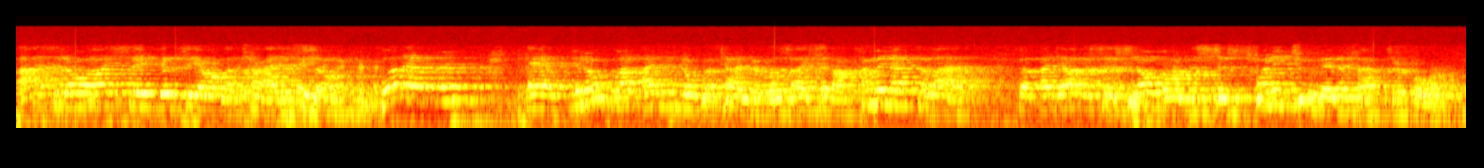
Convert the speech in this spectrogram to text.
I said, oh, I stay busy all the time, so whatever. And you know what? I didn't know what time it was. I said, I'll come in after that. But my daughter says, no, Mom, it's just 22 minutes after 4.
